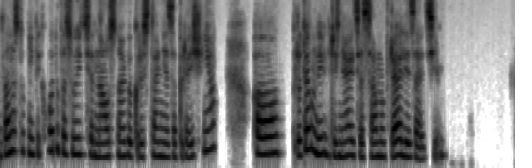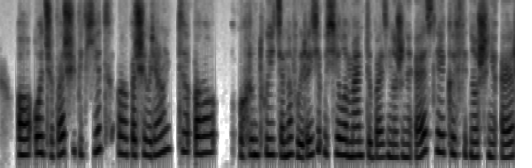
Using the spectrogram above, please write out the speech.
Два наступні підходи базуються на основі використання заперечення, проте вони відрізняються саме в реалізації. Отже, перший підхід, перший варіант ґрунтується на виразі усі елементи без множини s, для яких відношення r,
